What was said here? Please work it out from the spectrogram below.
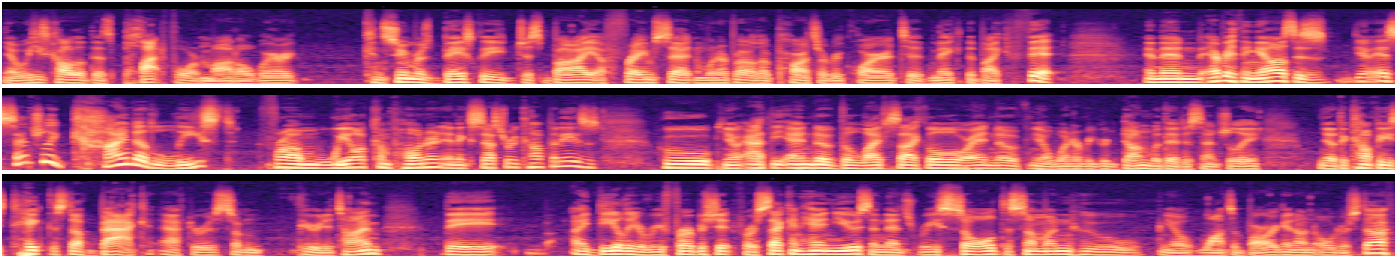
you know he's called it this platform model where consumers basically just buy a frame set and whatever other parts are required to make the bike fit. And then everything else is you know, essentially kind of leased from wheel component and accessory companies who, you know, at the end of the life cycle or end of, you know, whenever you're done with it, essentially, you know, the companies take the stuff back after some period of time. They ideally refurbish it for secondhand use and then it's resold to someone who, you know, wants a bargain on older stuff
